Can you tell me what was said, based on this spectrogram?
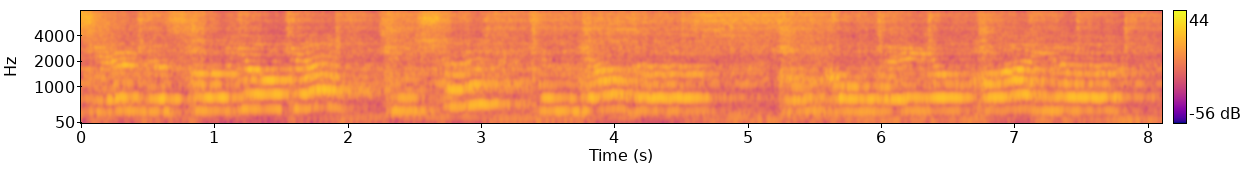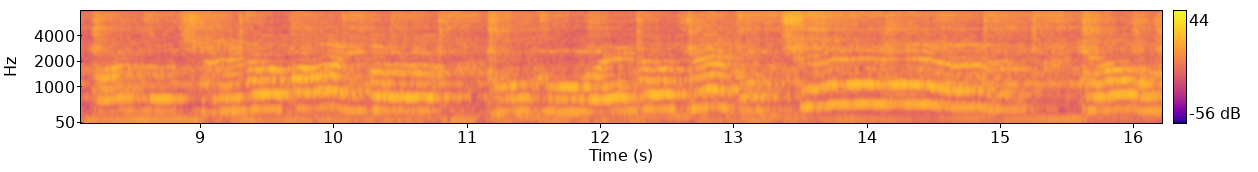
现的所有表情瞬间掉了，瞳孔没有快乐，断乐吃的白鸽，不枯萎的夜空却掉了。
